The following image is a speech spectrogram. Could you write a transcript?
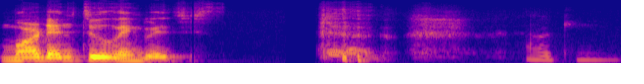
more than two languages. Okay.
